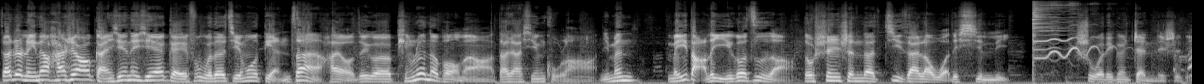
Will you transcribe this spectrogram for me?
在这里呢，还是要感谢那些给复古的节目点赞还有这个评论的朋友们啊，大家辛苦了啊！你们每打的一个字啊，都深深的记在了我的心里。说的跟真的似的。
